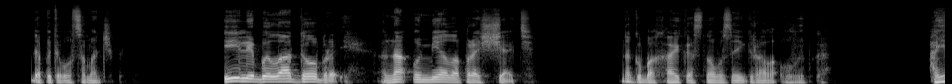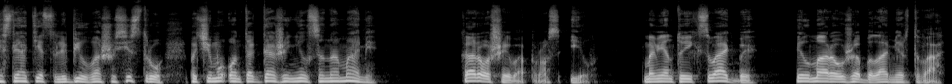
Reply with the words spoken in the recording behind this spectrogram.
— допытывался мальчик. «Или была доброй. Она умела прощать». На губах Айка снова заиграла улыбка. «А если отец любил вашу сестру, почему он тогда женился на маме?» «Хороший вопрос, Ил. К моменту их свадьбы Илмара уже была мертва.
